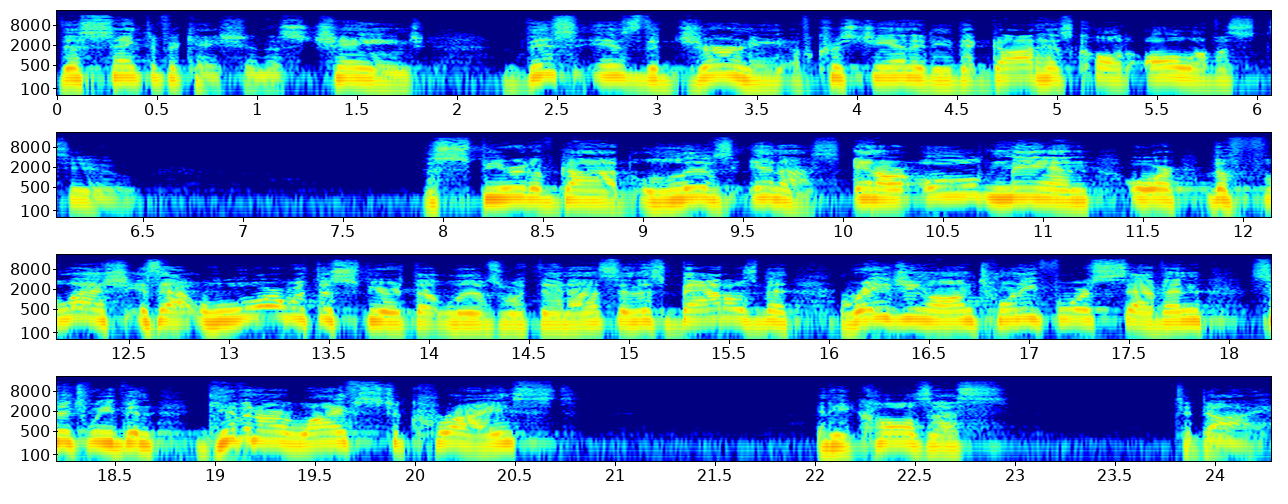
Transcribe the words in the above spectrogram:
this sanctification, this change, this is the journey of Christianity that God has called all of us to. The Spirit of God lives in us, and our old man or the flesh is at war with the Spirit that lives within us. And this battle's been raging on 24 7 since we've been given our lives to Christ, and He calls us to die.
